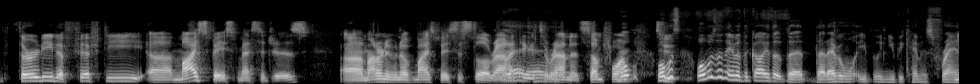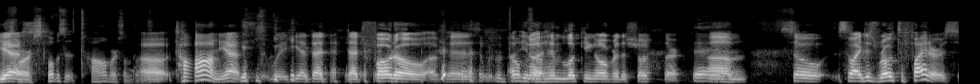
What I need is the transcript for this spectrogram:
30 to 50 uh, MySpace messages. Um, I don't even know if MySpace is still around. Yeah, I think yeah, it's around yeah. in some form. What, what was what was the name of the guy that that, that everyone when you became his friend yes. first? What was it, Tom or something? Oh, Tom. Yes, he had that, that photo of his, you know, him looking over the shoulder. Um, so so I just wrote to fighters,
